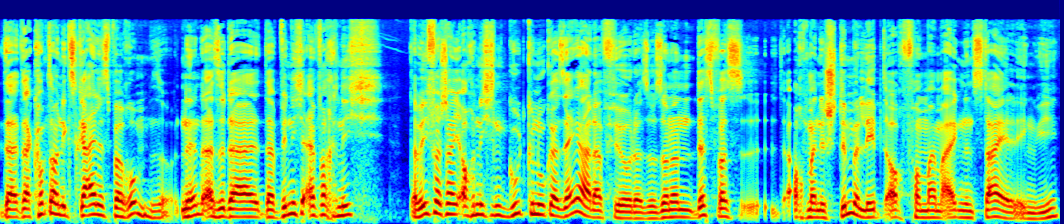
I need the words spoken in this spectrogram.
da, da kommt auch nichts Geiles bei rum. So, ne? Also da, da bin ich einfach nicht, da bin ich wahrscheinlich auch nicht ein gut genuger Sänger dafür oder so, sondern das, was auch meine Stimme lebt, auch von meinem eigenen Style irgendwie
